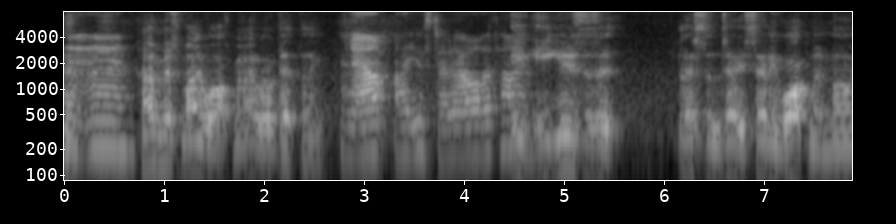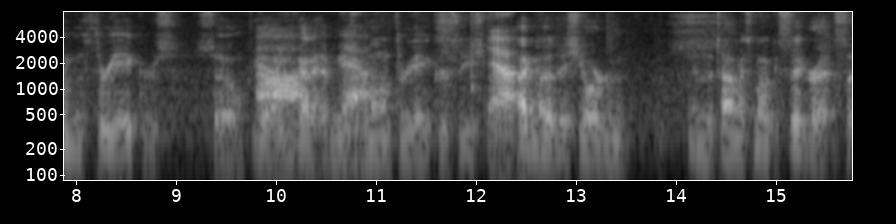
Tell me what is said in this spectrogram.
Mm-mm. I miss my Walkman. I love that thing. Yeah, I used it all the time. He, he uses it, listen to his Sony Walkman mowing the three acres. So, yeah, Ah, you gotta have music yeah. mowing three acres. Each. Yeah. I can mow this yard in, in the time I smoke a cigarette, so.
